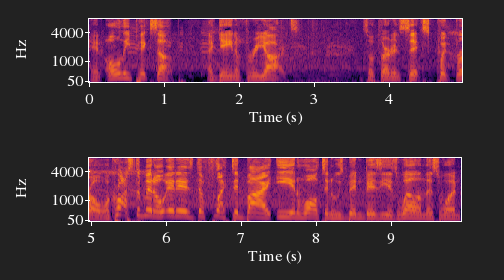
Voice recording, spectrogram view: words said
and only picks up a gain of three yards. So third and six, quick throw across the middle. It is deflected by Ian Walton, who's been busy as well in this one.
